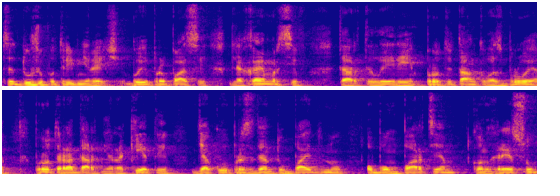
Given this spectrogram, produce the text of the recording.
Це дуже потрібні речі: боєприпаси для хаймерсів та артилерії, протитанкова зброя, протирадарні ракети. Дякую президенту Байдену, обом партіям, конгресу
